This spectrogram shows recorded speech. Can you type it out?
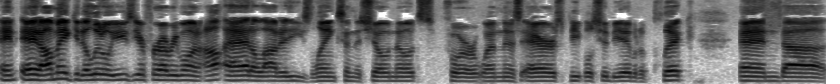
And Ed, I'll make it a little easier for everyone. I'll add a lot of these links in the show notes for when this airs. People should be able to click, and uh,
